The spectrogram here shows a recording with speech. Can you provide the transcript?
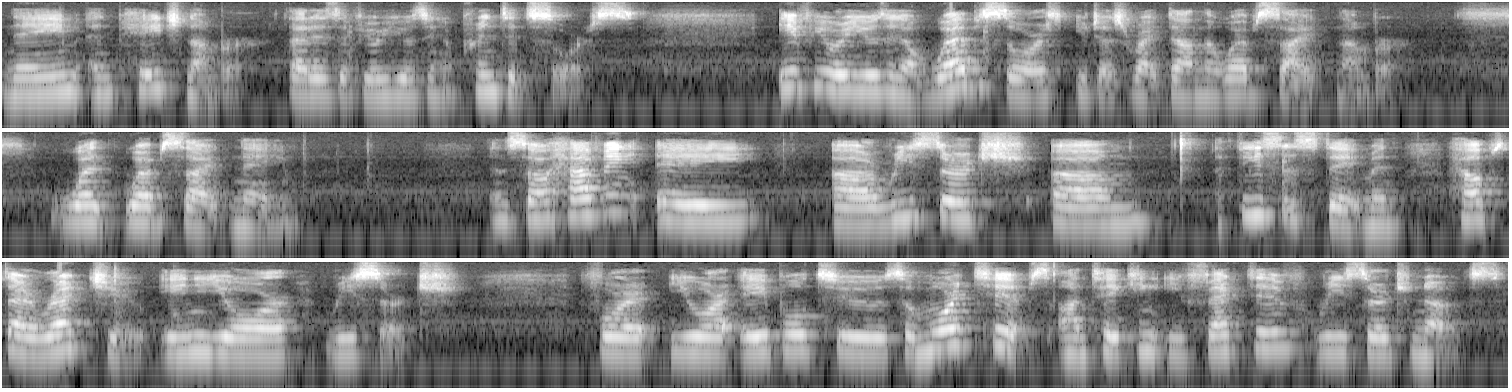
name and page number. That is if you're using a printed source. If you are using a web source, you just write down the website number, web website name. And so having a uh, research um, thesis statement helps direct you in your research. For you are able to, so more tips on taking effective research notes.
